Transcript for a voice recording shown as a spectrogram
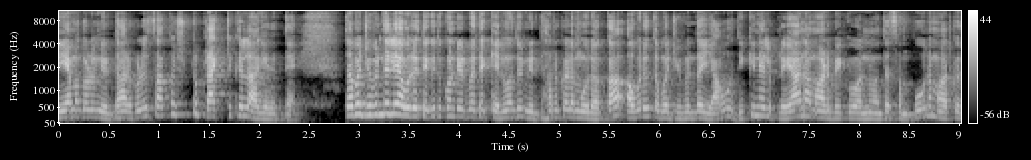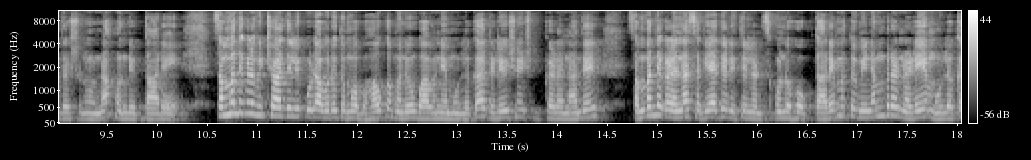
ನಿಯಮಗಳು, ನಿರ್ಧಾರಗಳು ಸಾಕಷ್ಟು ಪ್ರಾಕ್ಟಿಕಲ್ ಆಗಿರುತ್ತೆ. ತಮ್ಮ ಜೀವನದಲ್ಲಿ ಅವರು ತೆಗೆದುಕೊಂಡಿರುವಂಥ ಕೆಲವೊಂದು ನಿರ್ಧಾರಗಳ ಮೂಲಕ ಅವರು ತಮ್ಮ ಜೀವನದ ಯಾವ ದಿಕ್ಕಿನಲ್ಲಿ ಪ್ರಯಾಣ ಮಾಡಬೇಕು ಅನ್ನುವಂಥ ಸಂಪೂರ್ಣ ಮಾರ್ಗದರ್ಶನವನ್ನು ಹೊಂದಿರ್ತಾರೆ ಸಂಬಂಧಗಳ ವಿಚಾರದಲ್ಲಿ ಕೂಡ ಅವರು ತಮ್ಮ ಭಾವುಕ ಮನೋಭಾವನೆಯ ಮೂಲಕ ರಿಲೇಷನ್ಶಿಪ್ಗಳನ್ನು ಅಂದರೆ ಸಂಬಂಧಗಳನ್ನು ಸರಿಯಾದ ರೀತಿಯಲ್ಲಿ ನಡೆಸಿಕೊಂಡು ಹೋಗ್ತಾರೆ ಮತ್ತು ವಿನಮ್ರ ನಡೆಯ ಮೂಲಕ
